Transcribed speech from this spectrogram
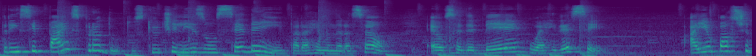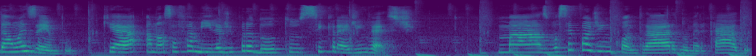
principais produtos que utilizam o CDI para remuneração é o CDB, o RDC. Aí eu posso te dar um exemplo, que é a nossa família de produtos Sicredi Invest. Mas você pode encontrar no mercado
